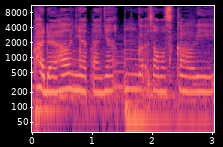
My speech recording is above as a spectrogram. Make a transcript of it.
Padahal nyatanya enggak sama sekali.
